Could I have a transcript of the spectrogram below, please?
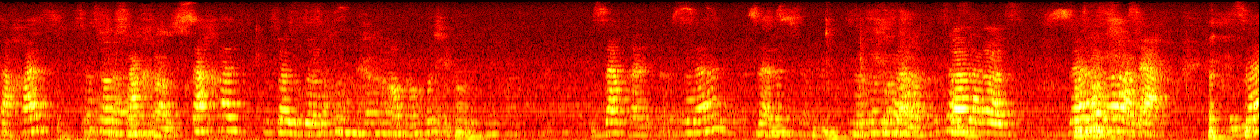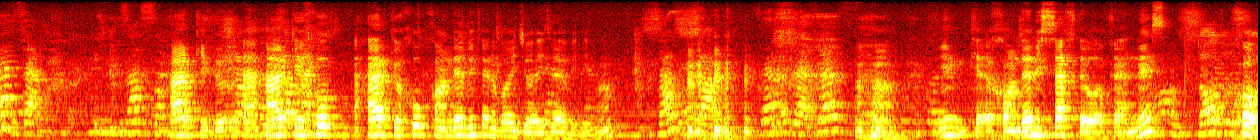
تخز سخز سخز زغز زز هر کی دور هر کی خوب هر کی خوب خوانده می‌تونه باید جایزه بدیم ها؟ این که خواندنش سخته واقعا نیست؟ خب.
